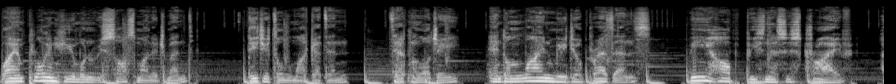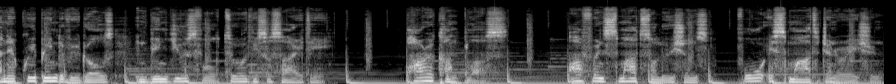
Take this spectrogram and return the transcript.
By employing human resource management, digital marketing, technology, and online media presence, we help businesses thrive and equip individuals in being useful to the society. Paracon Plus, offering smart solutions for a smart generation.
